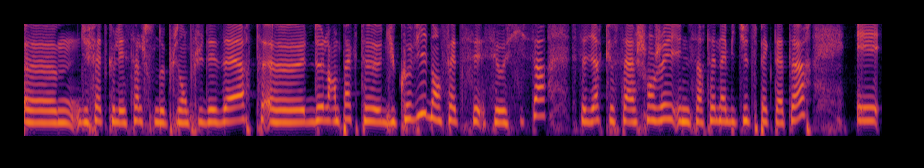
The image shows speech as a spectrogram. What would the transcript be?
euh, du fait que les salles sont de plus en plus désertes, euh, de l'impact du Covid. En fait, c'est aussi ça, c'est-à-dire que ça a changé une certaine habitude spectateur et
